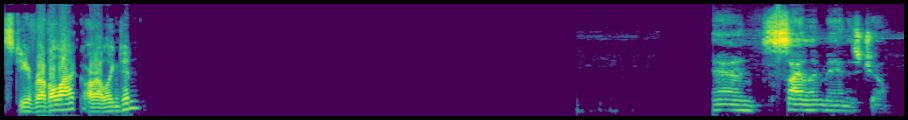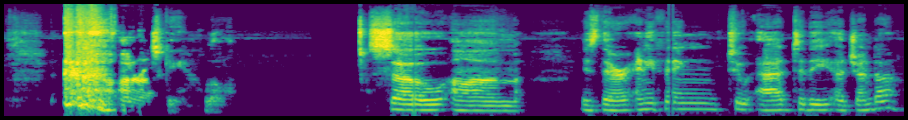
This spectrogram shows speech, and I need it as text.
Steve Revilak, Arlington. And Silent Man is Joe. Honorowski, Lowell. So, um, is there anything to add to the agenda?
